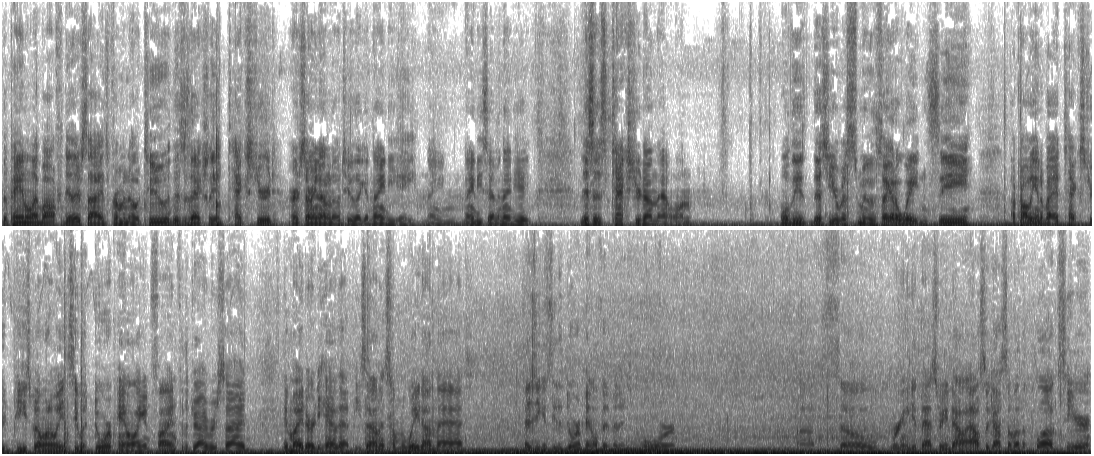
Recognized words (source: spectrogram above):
the panel I bought for the other side is from an 02. This is actually a textured, or sorry, not an 02, like a 98, 90, 97, 98. This is textured on that one. Well, this year was smooth, so I gotta wait and see. I'm probably gonna buy a textured piece, but I wanna wait and see what door panel I can find for the driver's side. It might already have that piece on it, so I'm gonna wait on that. As you can see, the door panel fitment is poor so we're gonna get that straightened out. I also got some of the plugs here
